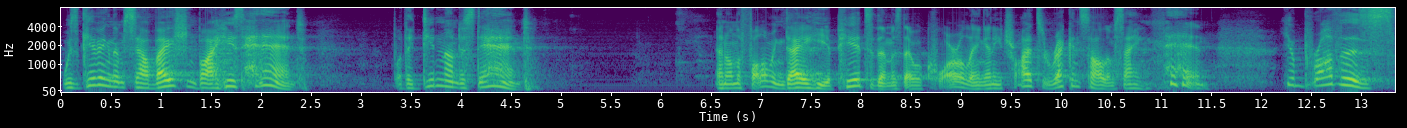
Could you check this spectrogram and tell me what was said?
was giving them salvation by his hand, but they didn't understand. And on the following day, he appeared to them as they were quarreling and he tried to reconcile them, saying, Man, you're brothers.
